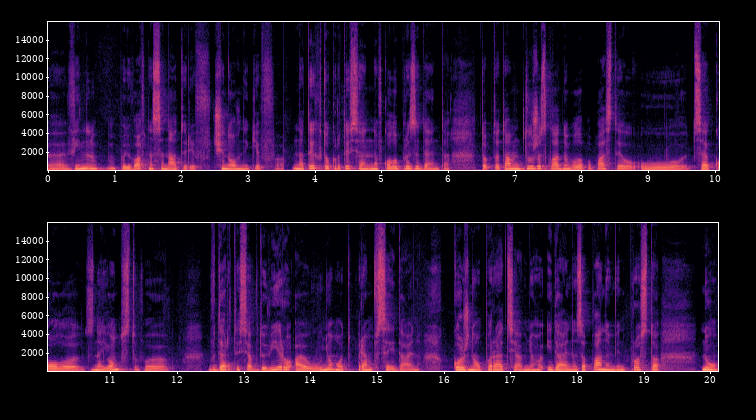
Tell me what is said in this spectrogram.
Е, Він полював на сенаторів, чиновників, на тих, хто крутився навколо президента. Тобто там дуже складно було попасти у це коло знайомств, е, вдертися в довіру, а у нього от прям все ідеально. Кожна операція в нього ідеальна за планом, він просто, ну,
